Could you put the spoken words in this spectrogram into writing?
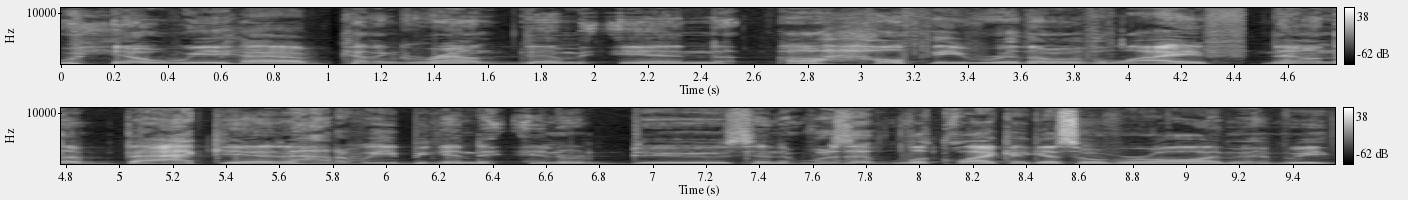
We, you know, we have kind of grounded them in a healthy rhythm of life. Now, on the back end, how do we begin to introduce and what does it look like, I guess, overall? I mean, we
